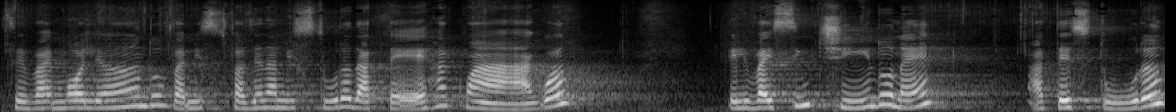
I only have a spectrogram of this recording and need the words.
Você vai molhando, vai fazendo a mistura da terra com a água. Ele vai sentindo, né, a textura.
